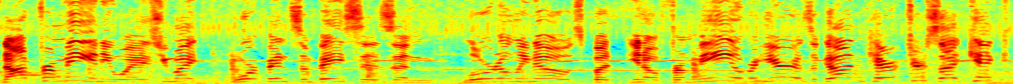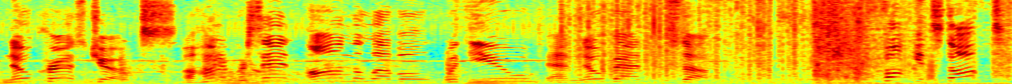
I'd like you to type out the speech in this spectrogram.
Not from me, anyways. You might warp in some bases, and Lord only knows. But you know, from me over here as a gun character sidekick, no crass jokes. 100% on the level with you, and no bad stuff. Fuck! It stopped.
